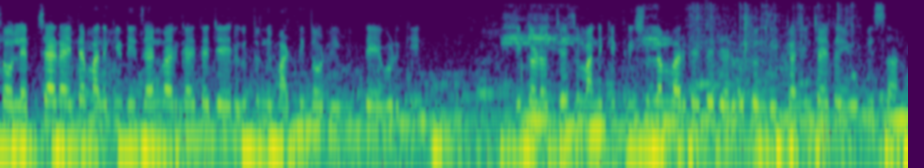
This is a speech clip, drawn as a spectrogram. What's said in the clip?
సో లెఫ్ట్ సైడ్ అయితే మనకి డిజైన్ వర్క్ అయితే జరుగుతుంది మట్టితోటి దేవుడికి. ఇక్కడ వచ్చేసి మనకి త్రిశూలం వర్క్ అయితే జరుగుతుంది. ఇక్కడ నుంచి అయితే చూపిస్తాను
